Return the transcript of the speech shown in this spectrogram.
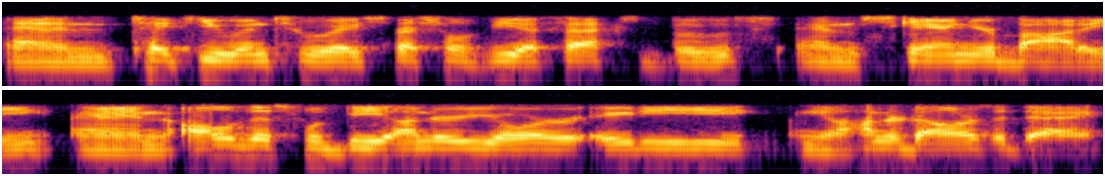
and take you into a special VFX booth and scan your body, and all of this would be under your eighty you know hundred dollars a day.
